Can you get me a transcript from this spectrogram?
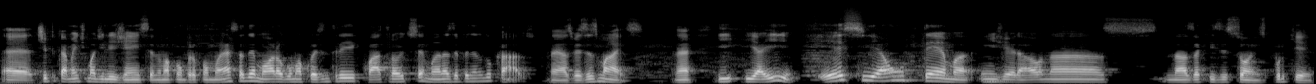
é, tipicamente uma diligência numa compra como essa demora alguma coisa entre 4 a 8 semanas, dependendo do caso, né? às vezes mais. Né? E, e aí, esse é um tema em geral nas, nas aquisições. Por quê?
